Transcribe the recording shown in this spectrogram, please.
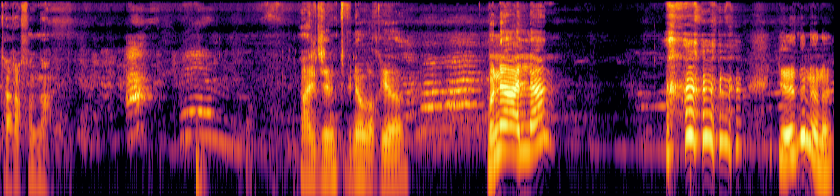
tarafından. Ali Cem'in tipine bak ya. Bu ne Ali lan? Gördün onu.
